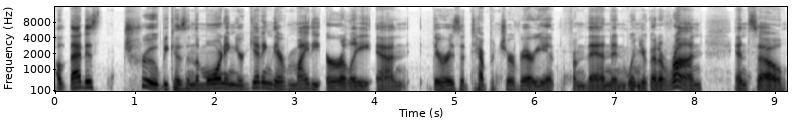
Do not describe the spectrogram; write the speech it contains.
uh, that is true because in the morning you're getting there mighty early and there is a temperature variant from then and when you're going to run. And so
